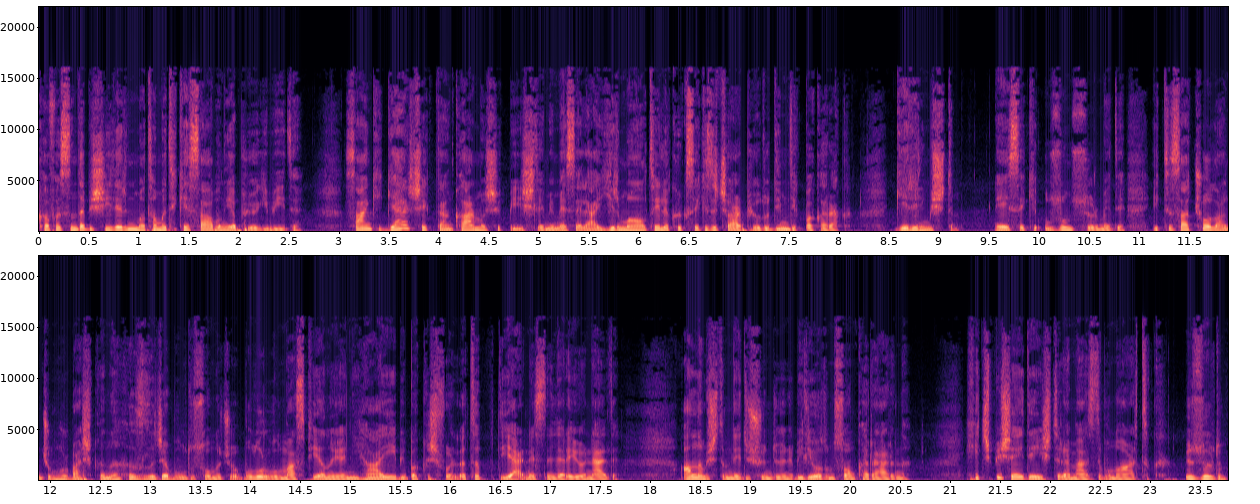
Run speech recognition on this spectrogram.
Kafasında bir şeylerin matematik hesabını yapıyor gibiydi. Sanki gerçekten karmaşık bir işlemi mesela 26 ile 48'i çarpıyordu dimdik bakarak. Gerilmiştim. Neyse ki uzun sürmedi. İktisatçı olan Cumhurbaşkanı hızlıca buldu sonucu. Bulur bulmaz piyanoya nihai bir bakış fırlatıp diğer nesnelere yöneldi. Anlamıştım ne düşündüğünü, biliyordum son kararını. Hiçbir şey değiştiremezdi bunu artık. Üzüldüm.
